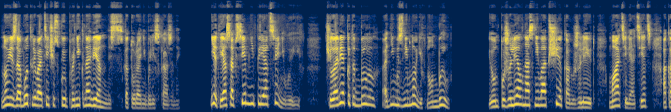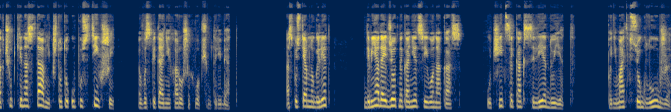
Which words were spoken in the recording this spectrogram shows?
но и заботливо отеческую проникновенность, с которой они были сказаны. Нет, я совсем не переоцениваю их. Человек этот был одним из немногих, но он был. И он пожалел нас не вообще, как жалеют мать или отец, а как чуткий наставник, что-то упустивший в воспитании хороших, в общем-то, ребят. А спустя много лет до меня дойдет, наконец, его наказ — учиться как следует, понимать все глубже,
